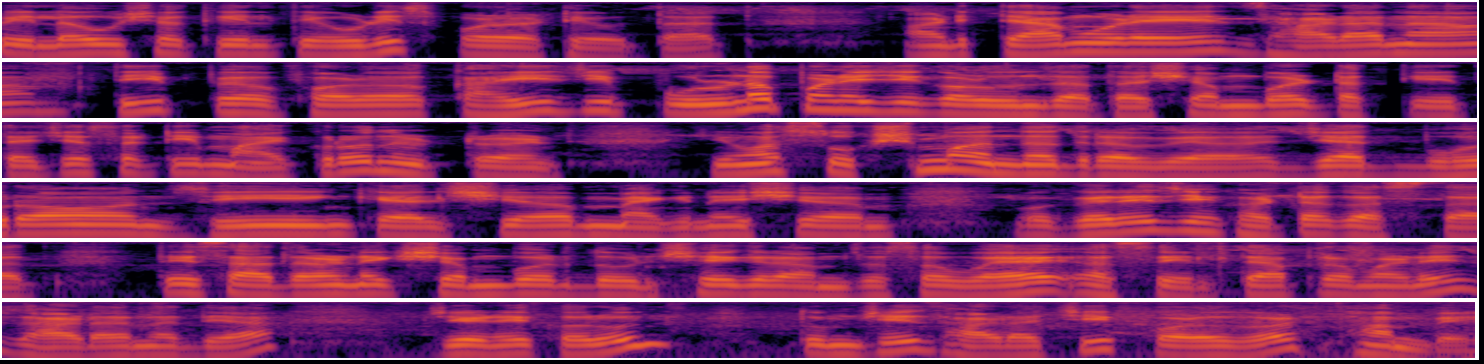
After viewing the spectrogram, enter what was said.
पेलवू शकेल तेवढीच फळं ठेवतात. आणि त्यामुळे झाडांना ती प फळं काही जी पूर्णपणे जी गळून जातात शंभर टक्के त्याच्यासाठी मायक्रोन्युट्रंट किंवा सूक्ष्म अन्नद्रव्य ज्यात बोरॉन झिंक कॅल्शियम मॅग्नेशियम वगैरे जे घटक असतात ते साधारण एक शंभर दोनशे ग्राम जसं वय असेल त्याप्रमाणे झाडांना द्या जेणेकरून तुमची झाडाची फळगळ थांबेल.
